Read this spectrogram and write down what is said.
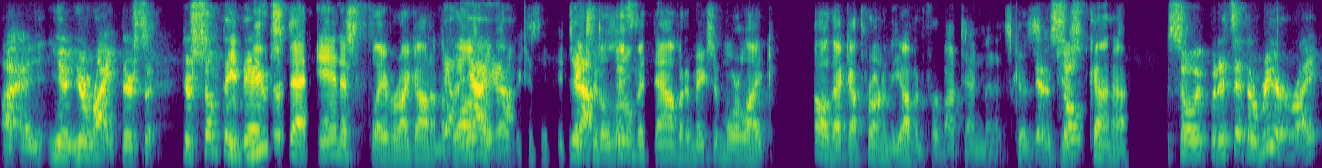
I, you, you're right. There's there's something It there. mutes that anise flavor I got on the Yeah, Blanco yeah, though, because it, it Yeah, takes it a little it's- bit down, but it makes it more like, oh, that got thrown in the oven for about 10 minutes because Yeah, it so- just kind of So, it, but it's at the rear, right?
